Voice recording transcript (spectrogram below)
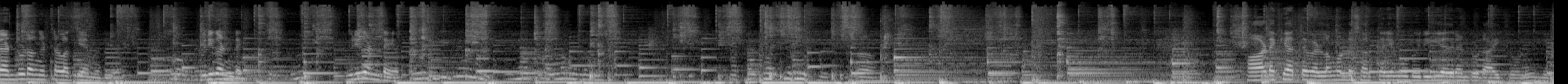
രണ്ടുകൂടെ അങ്ങോട്ട് ഇളക്കിയാൽ മതിയോ ഉരുകണ്ടേ? ഉരുകണ്ടേ? ആ. പാടയ്ക്കകത്തെ വെള്ളം കൊണ്ട് ശർക്കരയും കൂടി ഉരുകി അത് രണ്ടും കൂടെ ആയിക്കോളൂ ഇല്ലേ?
